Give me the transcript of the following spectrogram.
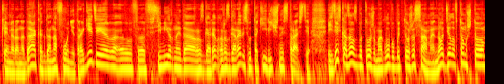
Кэмерона, да, когда на фоне трагедии э, всемирной, да, разгорались вот такие личные страсти. И здесь, казалось бы, тоже могло бы быть то же самое. Но дело в том, что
